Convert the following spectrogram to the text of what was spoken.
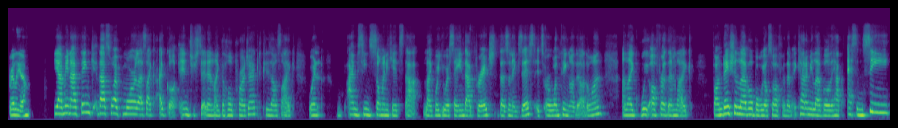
Brilliant. Yeah i mean i think that's why more or less like i got interested in like the whole project because i was like when i'm seeing so many kids that like what you were saying that bridge doesn't exist. It's or one thing or the other one. And like we offer them like foundation level, but we also offer them academy level. They have S&C,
